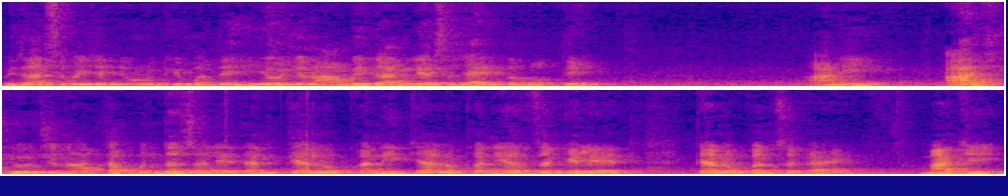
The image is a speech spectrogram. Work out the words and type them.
विधानसभेच्या निवडणुकीमध्ये ही योजना आम्हीच आणली असं जाहीर करत होते. आणि आज ही योजना आता बंद झाली आहेत आणि त्या लोकांनी ज्या लोकांनी अर्ज केले आहेत त्या लोकांचं काय? माझी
